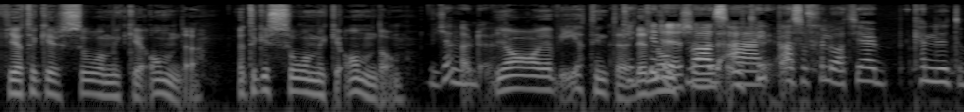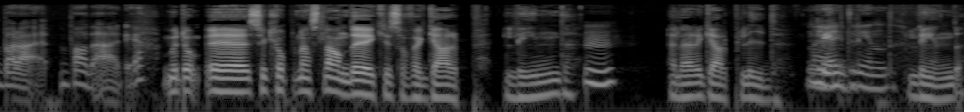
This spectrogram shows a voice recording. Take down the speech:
För jag tycker så mycket om det. Jag tycker så mycket om dem. Gör Mm. du? Ja, jag vet inte. Tycker det är någon, du? Vad kändes är, alltså förlåt, jag, kan du inte bara, vad är det? Men de, eh, Cyklopernas land, det är Kristoffer Garp Lind. Mm. Eller är det Garp Lid? Nej, Lind. Lind. Lind.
